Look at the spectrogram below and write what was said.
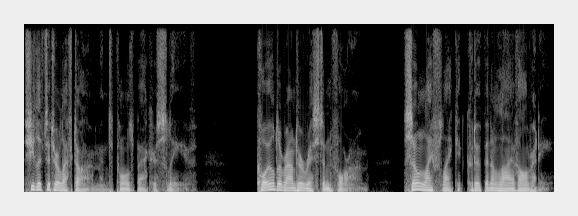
She lifted her left arm and pulled back her sleeve. Coiled around her wrist and forearm, so lifelike it could have been alive already,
